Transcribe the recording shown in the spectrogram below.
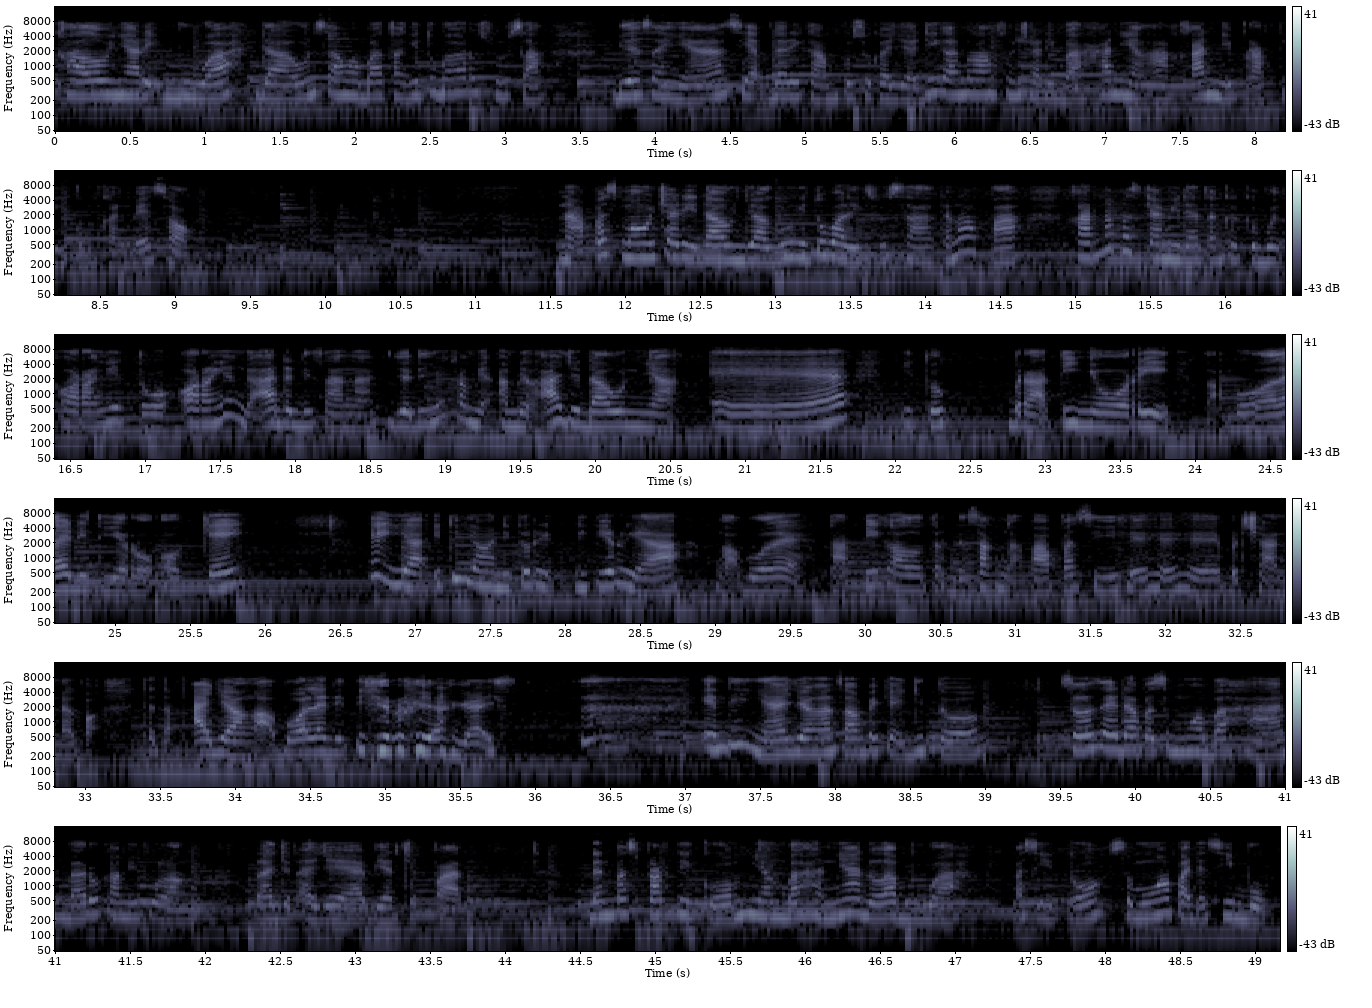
kalau nyari buah, daun, sama batang itu baru susah. Biasanya siap dari kampus suka jadi kami langsung cari bahan yang akan dipraktikumkan besok. Nah, pas mau cari daun jagung itu paling susah. Kenapa? Karena pas kami datang ke kebun orang itu, orangnya nggak ada di sana. Jadinya kami ambil aja daunnya. Eh, itu berarti nyuri. Nggak boleh ditiru, oke? Okay? Eh iya, itu jangan ditiru, ditiru ya. Nggak boleh. Tapi kalau terdesak nggak apa-apa sih. Hehehe bercanda kok. Tetap aja nggak boleh ditiru ya guys. Intinya jangan sampai kayak gitu. Selesai dapat semua bahan baru kami pulang. Lanjut aja ya biar cepat. Dan pas praktikum yang bahannya adalah buah. Pas itu semua pada sibuk.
